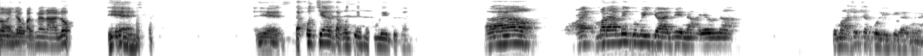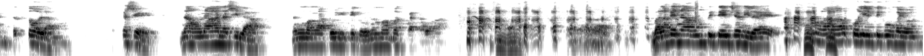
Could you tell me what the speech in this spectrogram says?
gagawin niya manalo. pag nanalo? Yes. Yes. Takot siya, takot siya sa politika. Ah, ay, maraming komedyante na ayaw na pumasok sa politika ngayon. Totoo lang. Kasi naunahan na sila ng mga politiko ng mga magpatawa. Malaki na ang kompetensya nila eh. Yung mga politiko ngayon,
